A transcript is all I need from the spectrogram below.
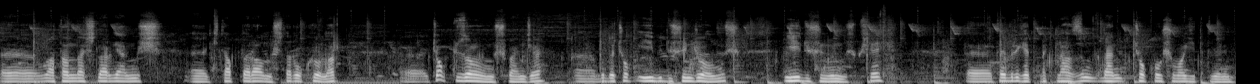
E, vatandaşlar gelmiş, e, kitapları almışlar, okuyorlar. E, çok güzel olmuş bence. E, bu da çok iyi bir düşünce olmuş iyi düşünülmüş bir şey. Ee, tebrik etmek lazım. Ben çok hoşuma gitti benim.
